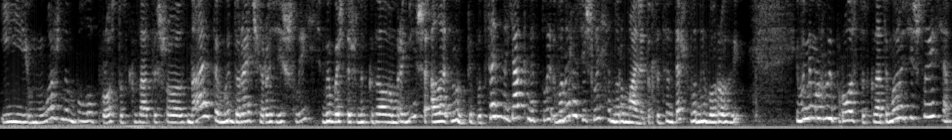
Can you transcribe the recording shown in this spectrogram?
і можна було просто сказати, що знаєте, ми, до речі, розійшлись. Вибачте, що не сказала вам раніше, але ну, типу, це ніяк не вплив. Вони розійшлися нормально, тобто це не те, що вони вороги. І вони могли просто сказати: ми розійшлися,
